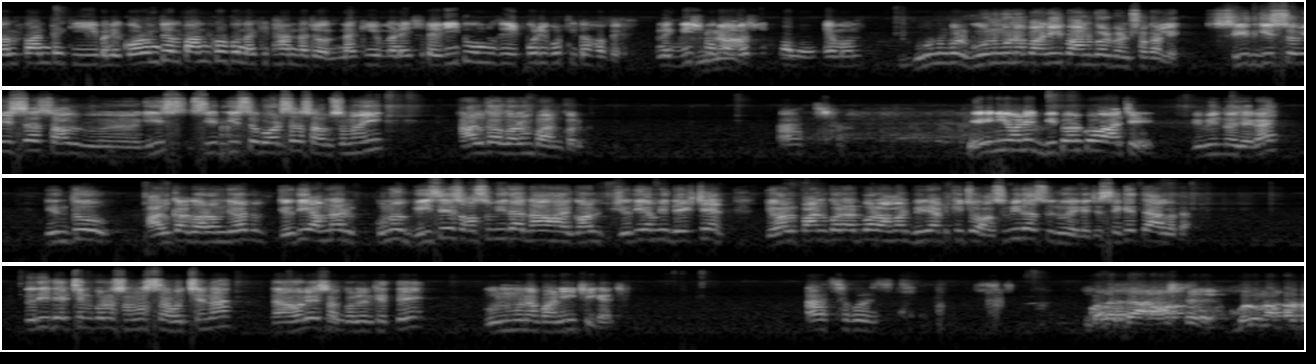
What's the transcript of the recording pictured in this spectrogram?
জল পানটা কি মানে গরম জল পান করব নাকি ঠান্ডা জল? নাকি মানে সেটা ঋতু অনুযায়ী পরিবর্তিত হবে? মানে গ্রীষ্মকালে না। শীতকালে এমন গুনগুন গুনগুনো পানি পান করবেন সকালে। শীত গ্রীষ্ম বিশ্বাস সব শীত গ্রীষ্ম বর্ষা সবসময় হালকা গরম পান করবেন। আচ্ছা। এই নিয়ে অনেক বিতর্ক আছে বিভিন্ন জায়গায় কিন্তু হালকা গরম জল যদি আপনার কোনো বিশেষ অসুবিধা না হয় যদি আপনি দেখছেন জল পান করার পর আমার বিরাট কিছু অসুবিধা শুরু হয়ে গেছে সেক্ষেত্রে আলাদা। যদি দেখছেন কোনো সমস্যা হচ্ছে না তাহলে সকলের ক্ষেত্রে গুনগুনা পানি ঠিক আছে। আচ্ছা নমস্তে বলুন আপনার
